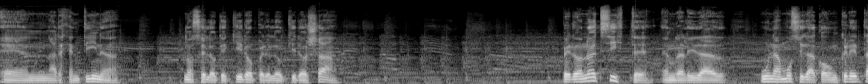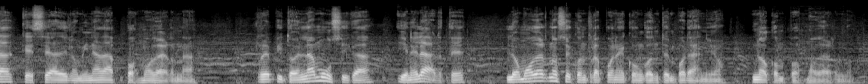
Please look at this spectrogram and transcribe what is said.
en Argentina. No sé lo que quiero, pero lo quiero ya. Pero no existe, en realidad, una música concreta que sea denominada posmoderna. Repito, en la música y en el arte, lo moderno se contrapone con contemporáneo, no con posmoderno.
